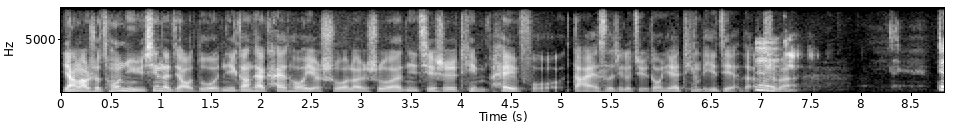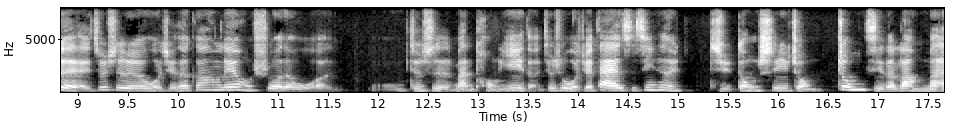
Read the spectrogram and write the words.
杨老师从女性的角度，你刚才开头也说了，说你其实挺佩服大 S 这个举动，也挺理解的，嗯、是吧？对，就是我觉得刚刚 Leon 说的，我就是蛮同意的。就是我觉得大 S 今天的。举动是一种终极的浪漫，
